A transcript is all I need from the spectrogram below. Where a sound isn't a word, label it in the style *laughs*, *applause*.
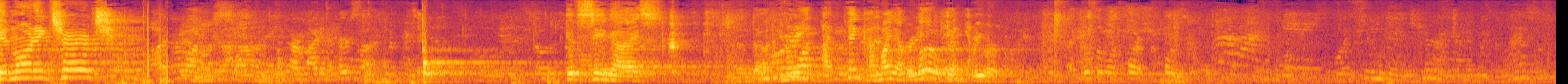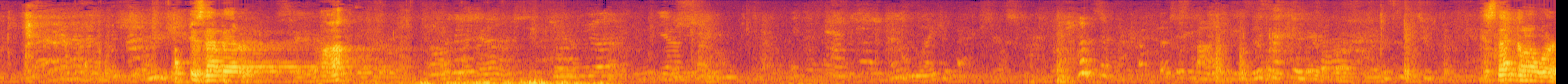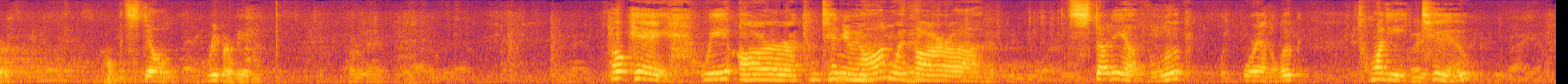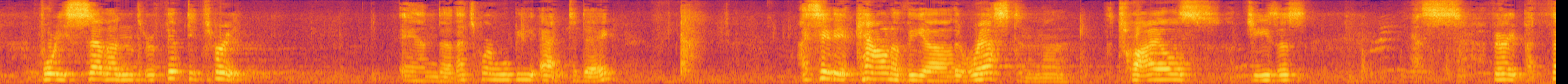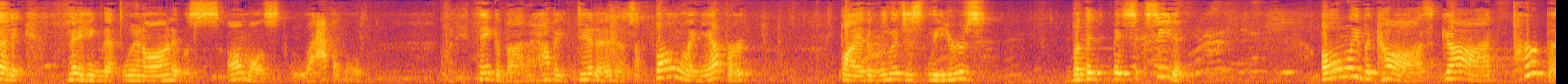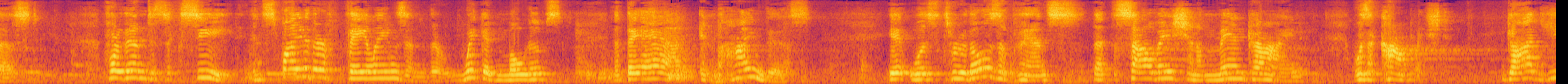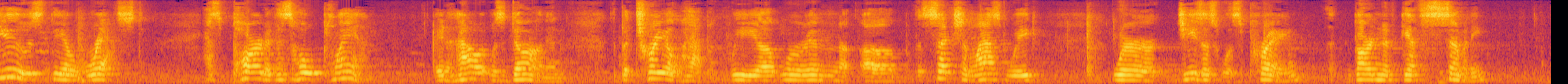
Good morning, church. Good to see you guys. And uh, you know what? I think I might have a little bit of reverb. Is that better? Huh? *laughs* Is that going to work? It's still reverberating. Okay, we are continuing on with our uh, study of Luke. We're in Luke 22, 47 through 53. And uh, that's where we'll be at today. I see the account of the, uh, the rest and the trials of Jesus. Very pathetic thing that went on. It was almost laughable when you think about it, how they did it. Was a bungling effort by the religious leaders, but they, they succeeded. Only because God purposed for them to succeed, in spite of their failings and their wicked motives that they had And behind this. It was through those events that the salvation of mankind was accomplished. God used the arrest as part of his whole plan and how it was done and the betrayal happened. We uh, were in uh, the section last week where Jesus was praying, the Garden of Gethsemane,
